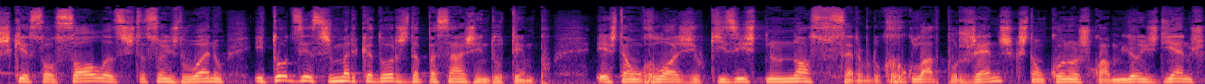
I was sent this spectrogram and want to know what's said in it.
Esqueça o sol, as estações do ano e todos esses marcadores da passagem do tempo. Este é um relógio que existe no nosso cérebro, regulado por genes que estão connosco há milhões de anos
